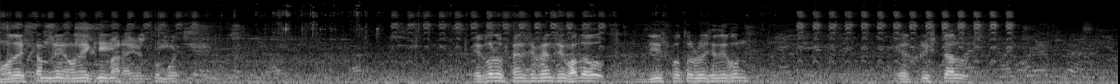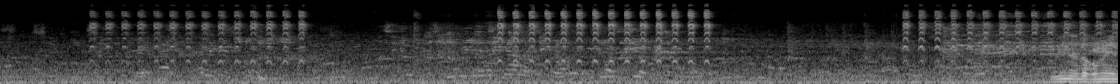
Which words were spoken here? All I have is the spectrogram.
মলের সামনে অনেকেই এগুলো ফ্যান্সি ফ্যান্সি ভালো জিনিসপত্র রয়েছে দেখুন। এর ক্রিস্টাল বিভিন্ন রকমের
